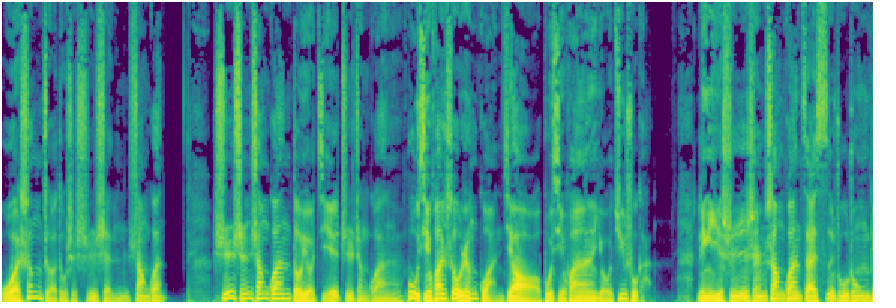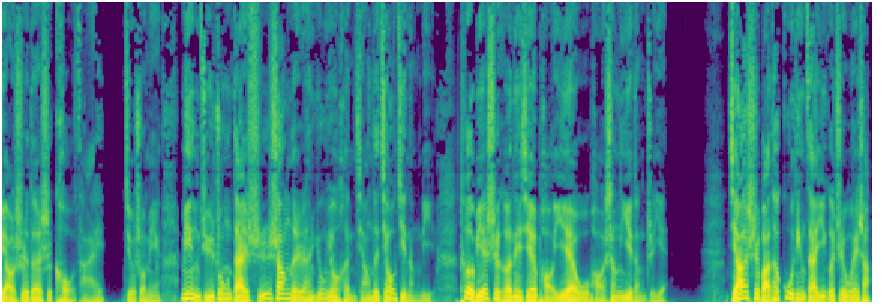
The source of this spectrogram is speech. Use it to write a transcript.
我生者都是食神伤官，食神伤官都有节制正官，不喜欢受人管教，不喜欢有拘束感。另一食神伤官在四柱中表示的是口才，就说明命局中带食伤的人拥有很强的交际能力，特别适合那些跑业务、跑生意等职业。假使把他固定在一个职位上，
